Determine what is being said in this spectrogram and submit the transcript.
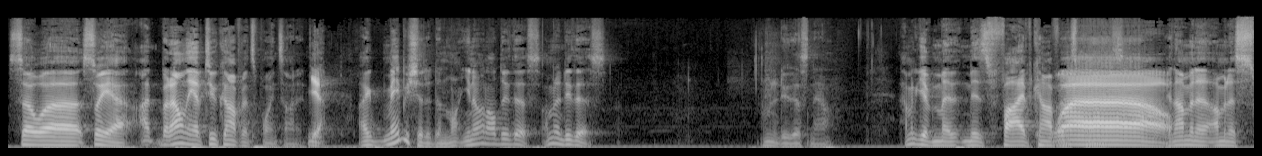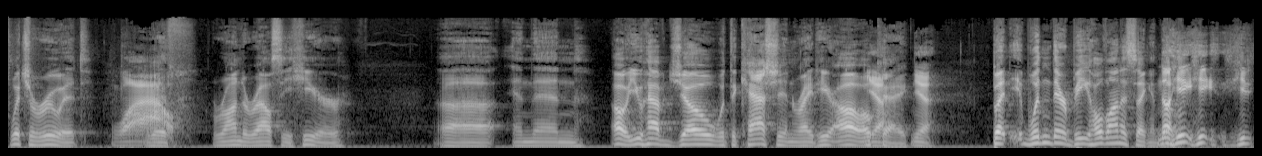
So, uh, so yeah, I, but I only have two confidence points on it. Yeah. I maybe should have done more. You know what? I'll do this. I'm going to do this. I'm going to do this now. I'm going to give Mi- Miz five confidence Wow. points, and I'm going to I'm going to switcheroo it. Wow. With Ronda Rousey here, uh, and then oh, you have Joe with the cash in right here. Oh, Yeah, okay. Yeah. But wouldn't there be? Hold on a second. No, though. he, he he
